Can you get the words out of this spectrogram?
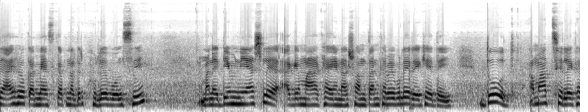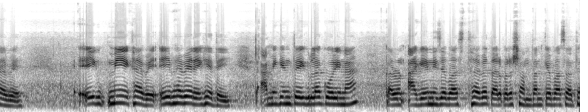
যাই হোক, আমি আজকে আপনাদের খুলে বলছি। মানে ডিম নিয়ে আসলে আগে মা খায় না, সন্তান খাবে বলে রেখে দেই। দুধ আমার ছেলে খাবে, এই মেয়ে খাবে, এইভাবে রেখে দেই। আমি কিন্তু এইগুলা করি না, কারণ আগে নিজে বাঁচতে হবে, তারপরে সন্তানকে বাঁচাতে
